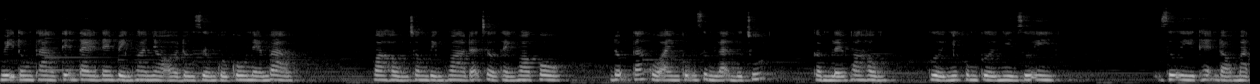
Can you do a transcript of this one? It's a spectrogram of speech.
Ngụy Tông Thao tiện tay đem bình hoa nhỏ ở đầu giường của cô ném vào. Hoa hồng trong bình hoa đã trở thành hoa khô. Động tác của anh cũng dừng lại một chút, cầm lấy hoa hồng, cười như không cười nhìn Dư Y. Dư Y thẹn đỏ mặt,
